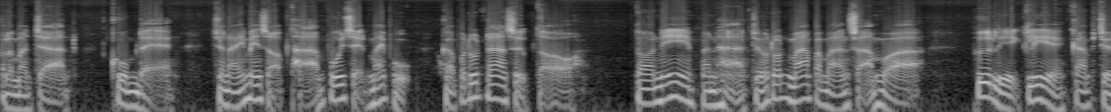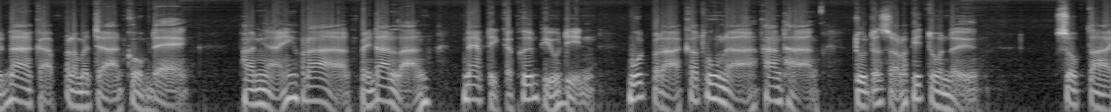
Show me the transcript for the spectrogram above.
ประมาจารย์โคมแดงจะไหนไม่สอบถามผู้พิเศษไม้ผูกกับพรุษหน้าสืบต่อ ตอนนี้มันหากจอรถม้าประมาณสามวาเพื่อหลีกเลี่ยงการเผชิญหน้ากับประมาจารย์โคมแดง พันหงายรากไปด้านหลังแนบติดกับพื้นผิวดิน มุดปราดเข้าทุ่งนาข้างทาง ดูดอสรพิษตัวหนึ่งศพตาย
